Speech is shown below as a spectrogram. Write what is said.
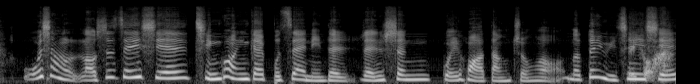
我想老师这一些情况应该不在您的人生规划当中哦。那对于这一些，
